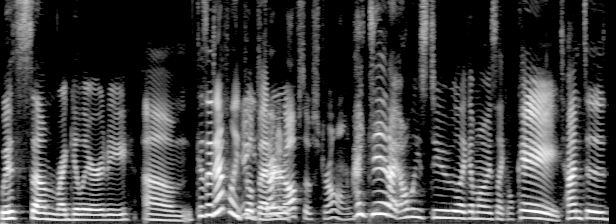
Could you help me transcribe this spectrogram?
with some regularity. Um, because I definitely Yeah, feel you better. started off so strong. I did. I always do. Like I'm always like, okay, time to.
